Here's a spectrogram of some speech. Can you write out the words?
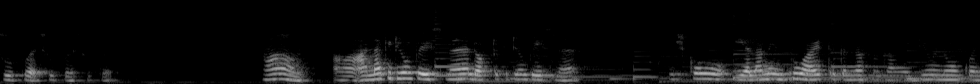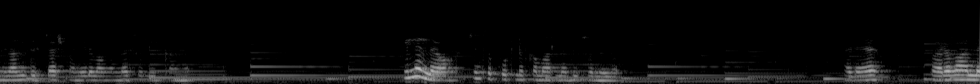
சூப்பர் சூப்பர் சூப்பர் ஆ அண்ணாக்கிட்டேயும் பேசினேன் டாக்டர்கிட்டயும் பேசினேன். இஷ்கும் எல்லாமே இம்ப்ரூவ் ஆகிட்டுருக்குன்னு தான் சொல்கிறாங்க எப்படியும் இன்னும் கொஞ்ச நாள் டிஸ்சார்ஜ் பண்ணிடுவாங்கன்னு தான் சொல்லியிருக்காங்க. இல்லை இல்லை ஆக்சிஜன் சப்போர்ட்டில் இருக்க மாதிரிலாம் எதுவும் சொல்லலை. அட பரவாயில்ல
